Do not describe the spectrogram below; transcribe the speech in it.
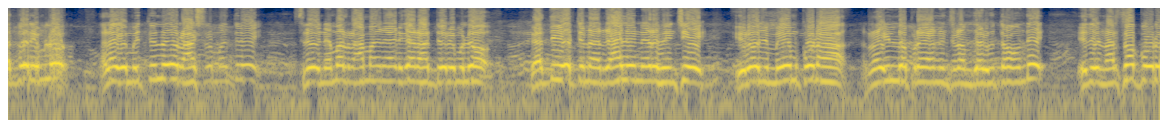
ఆధ్వర్యంలో అలాగే మిత్రులు రాష్ట్ర మంత్రి శ్రీ నిమ్మల రామానాయుడు గారి ఆధ్వర్యంలో పెద్ద ఎత్తున ర్యాలీ నిర్వహించి ఈరోజు మేము కూడా రైల్లో ప్రయాణించడం జరుగుతూ ఉంది. ఇది నర్సాపూర్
